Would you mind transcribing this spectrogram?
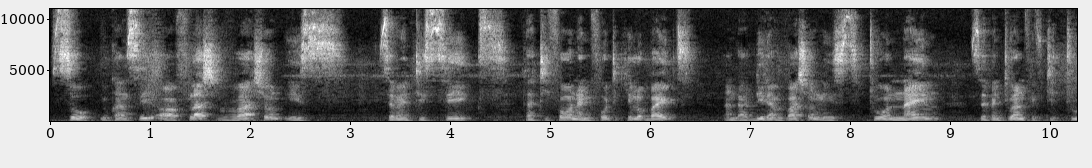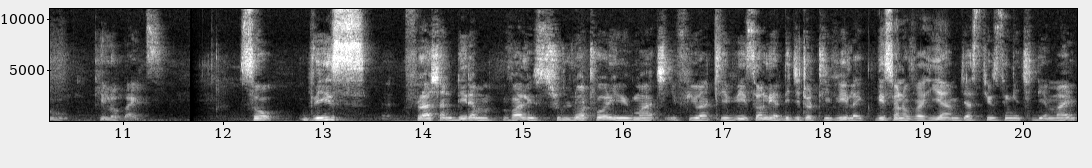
so you can see our flash version is 76 34 940 kilobytes and our DRAM version is 209 7152 kilobytes. So this flash and DRAM values should not worry you much if your TV is only a digital TV like this one over here. I'm just using HDMI.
